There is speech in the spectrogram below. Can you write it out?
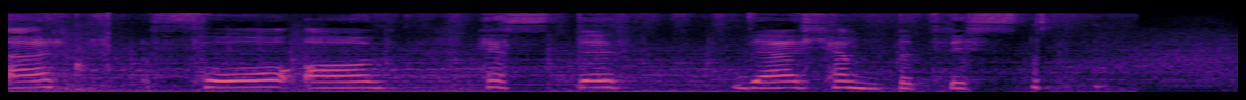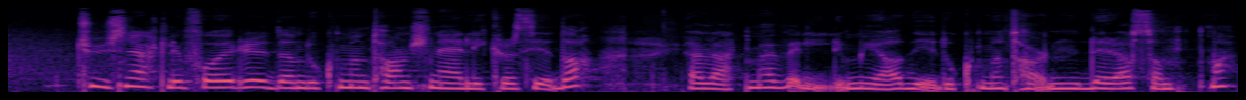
er få av hester. Det er kjempetrist. Tusen hjertelig for den dokumentaren som jeg liker å si da. Jeg har lært meg veldig mye av de dokumentarene dere har sendt meg.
